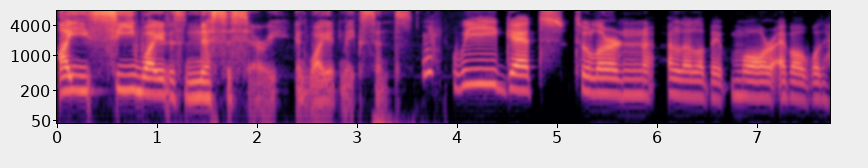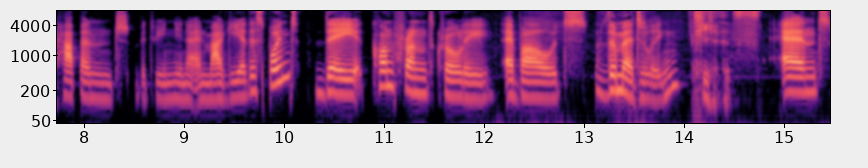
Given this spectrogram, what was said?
I see why it is necessary and why it makes sense. We get to learn a little bit more about what happened between Nina and Maggie at this point. They confront Crowley about the meddling. Yes. And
